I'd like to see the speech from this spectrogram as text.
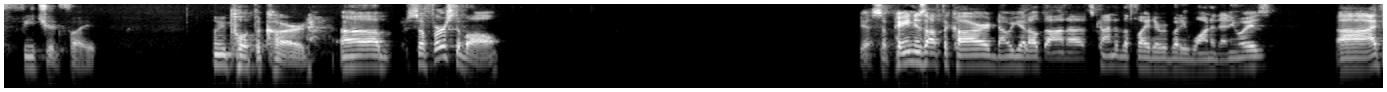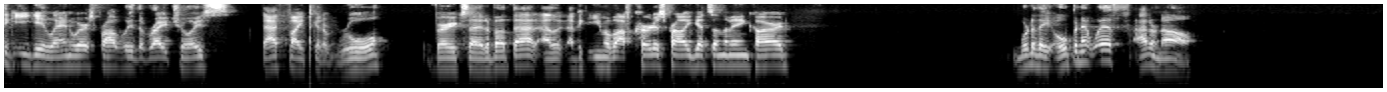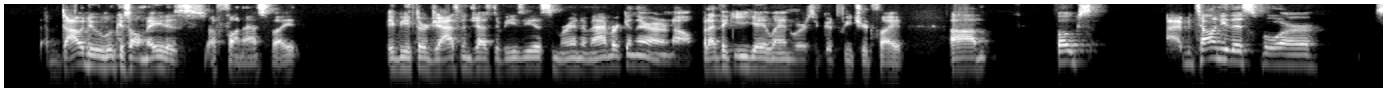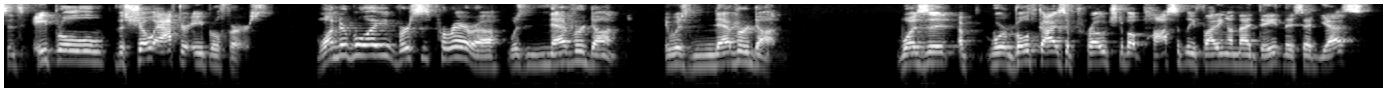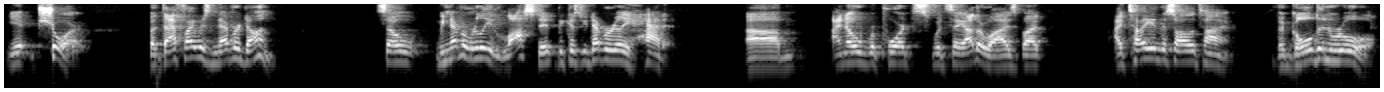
Featured fight. Let me pull up the card. Um, so first of all, yeah. So Peña is off the card. Now we get Aldana. It's kind of the fight everybody wanted, anyways. Uh, I think Ige Landwehr is probably the right choice. That fight's gonna rule. Very excited about that. I, I think Imavov Curtis probably gets on the main card. What do they open it with? I don't know. Dawodu Lucas Almeida is a fun ass fight. Maybe if they're Jasmine Jasudavicius and Miranda Maverick in there, I don't know. But I think Ige Landwehr is a good featured fight. Um, folks, I've been telling you this for since April, the show after April 1st. Wonder Boy versus Pereira was never done. It was never done. Was it, a, were both guys approached about possibly fighting on that date and they said yes? Yeah, sure. But that fight was never done. So we never really lost it because we never really had it. Um, I know reports would say otherwise, but I tell you this all the time the golden rule,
